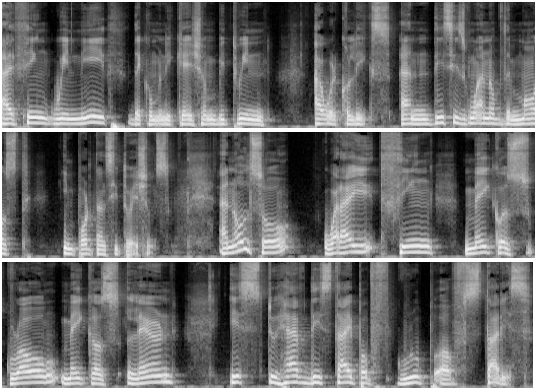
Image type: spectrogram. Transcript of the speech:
I think we need the communication between our colleagues. And this is one of the most important situations. And also, what I think make us grow, make us learn, is to have this type of group of studies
